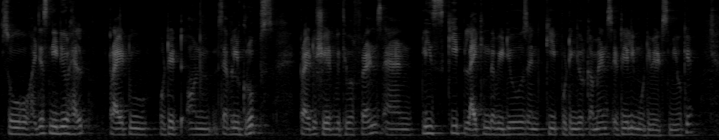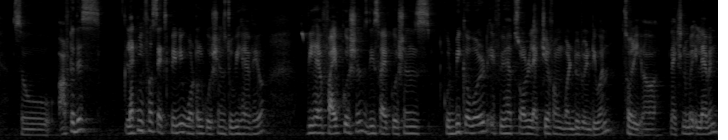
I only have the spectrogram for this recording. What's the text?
So i just need your help. Try to put it on several groups. Try to share it with your friends and please keep liking the videos and keep putting your comments. It really motivates me okay? So after this let me first explain you what all questions do we have here. We have five questions. These five questions could be covered if you have solved lecture from 1 to 21 sorry uh, lecture number 11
